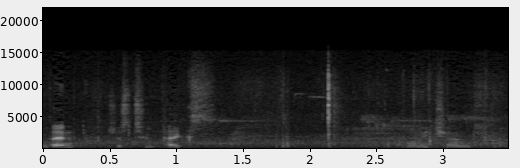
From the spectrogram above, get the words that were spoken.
And then just two pegs, one each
